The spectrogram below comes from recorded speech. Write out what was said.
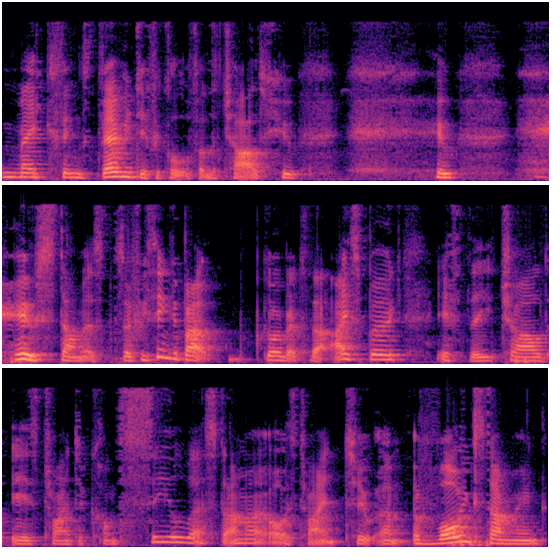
make things very difficult for the child who who who stammers. So if you think about going back to that iceberg, if the child is trying to conceal their stammer or is trying to um, avoid stammering,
